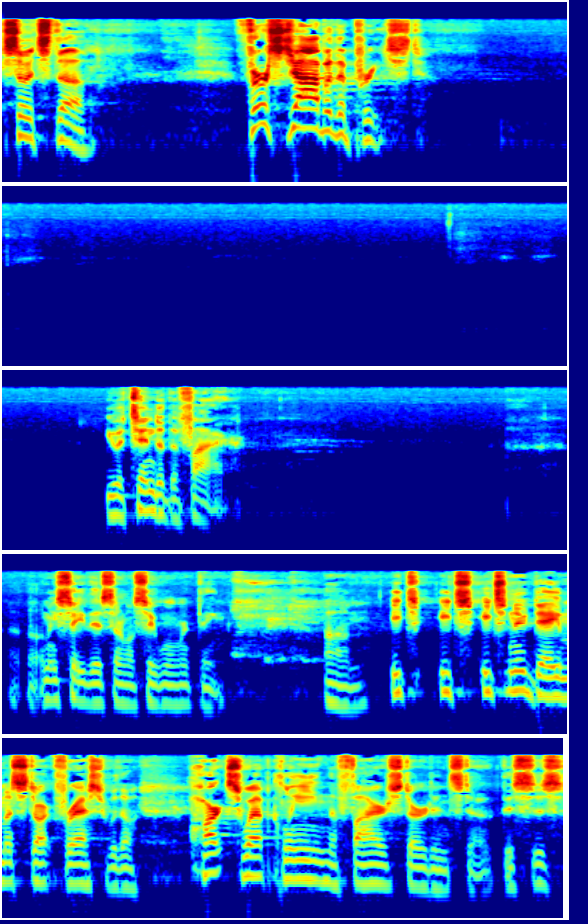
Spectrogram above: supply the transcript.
So it's the First job of the priest. You attend to the fire. Let me say this, and I'll say one more thing. Um, each, each, each new day must start fresh with a heart swept clean, the fire stirred and stoked. This is,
